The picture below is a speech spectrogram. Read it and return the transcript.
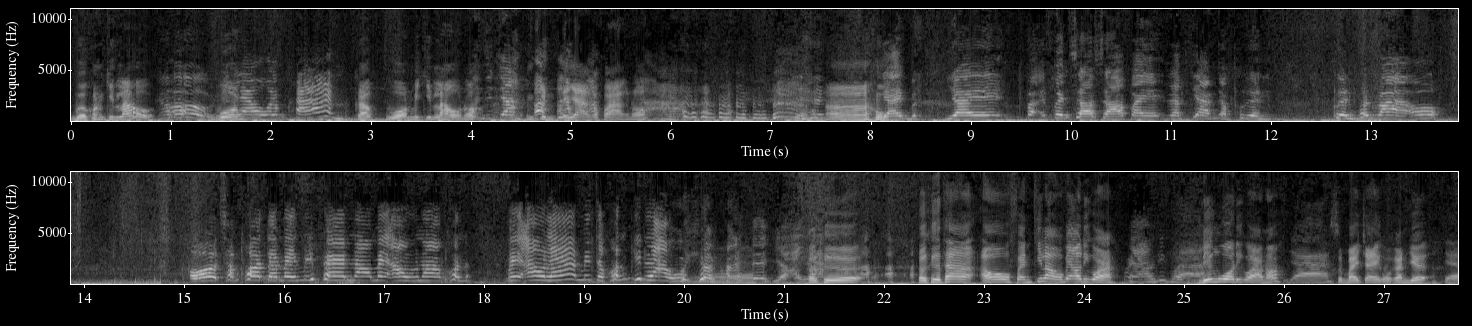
เบื่อคนกินเหล้า เออวกิอนนเหล้าลำคาญครับวัวไม่กินเหล้าเนาะจ้ะมันกินแต่หญ้ากับฟางเนาะอ้าว ยายยาย ไปเป็นสาวสาวๆไปรับจ้างกับเพื่อน เพื่อนเพื่อนว่า โอ้โอ้ฉันพอแต่ไม่มีแฟนเนาะไม่เอาเนาะคน ไม่เอาแล้วมีแต่คนกินเหล้ายายก็คือ ก็คือถ้าเอาแฟนขี้เหล้าไม่เอาดีกว่า ไม่เอาดีกว่าเลี้ยงวัวดีกว่าเนาะจ้าสบายใจกว่ากันเยอะจ้า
